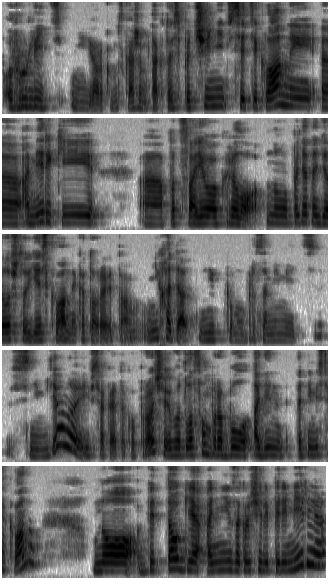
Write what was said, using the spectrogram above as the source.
рулить Нью-Йорком, скажем так, то есть подчинить все эти кланы э, Америки э, под свое крыло. Но понятное дело, что есть кланы, которые там не хотят никаким образом иметь с ним дело и всякое такое прочее. И вот Ла Сомбра был один, одним из тех кланов, но в итоге они заключили перемирие,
